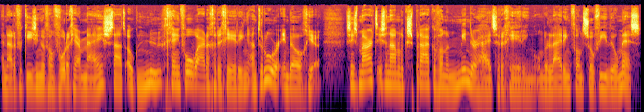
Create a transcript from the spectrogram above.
En na de verkiezingen van vorig jaar mei staat ook nu geen volwaardige regering aan het roer in België. Sinds maart is er namelijk sprake van een minderheidsregering onder leiding van Sophie Wilmes.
